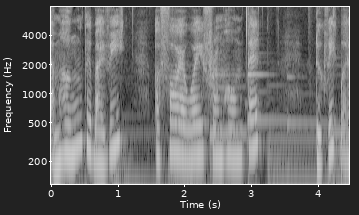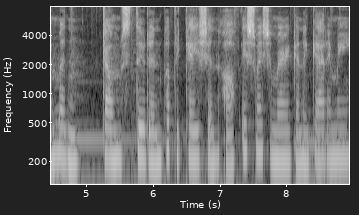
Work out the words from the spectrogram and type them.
Cảm hứng từ bài viết A Far Away From Home Tết được viết bởi mình trong Student Publication of Ismish American Academy.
